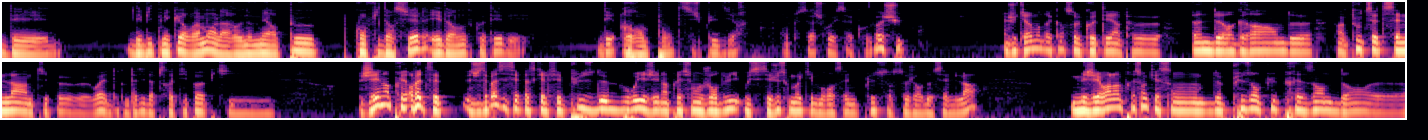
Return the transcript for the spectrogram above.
des, des beatmakers vraiment à la renommée un peu confidentielle et d'un autre côté des, des rampontes, si je puis dire. Donc ça, je trouvais ça cool. Ouais, je suis, je suis carrément d'accord sur le côté un peu underground, enfin toute cette scène-là un petit peu, euh, ouais, comme tu as dit, d'abstract hip-hop qui... J'ai l'impression, en fait, je sais pas si c'est parce qu'elle fait plus de bruit, j'ai l'impression aujourd'hui, ou si c'est juste moi qui me renseigne plus sur ce genre de scène-là, mais j'ai vraiment l'impression qu'elles sont de plus en plus présentes dans, euh,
